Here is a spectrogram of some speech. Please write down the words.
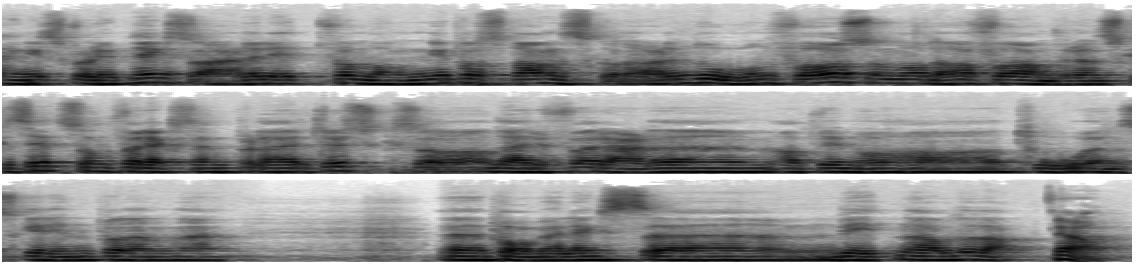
engelsk fordypning, så er det litt for mange på spansk. Og da er det noen få som må da få andreønsket sitt, som f.eks. er tysk. Så derfor er det at vi må ha to ønsker inn på den eh, påmeldingsbiten av det, da. ja.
